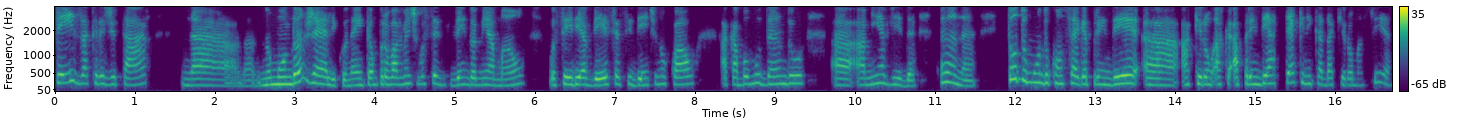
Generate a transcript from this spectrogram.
fez acreditar na, na, no mundo angélico, né? Então, provavelmente você vendo a minha mão, você iria ver esse acidente no qual acabou mudando a, a minha vida. Ana, todo mundo consegue aprender a, a, a, aprender a técnica da quiromancia?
